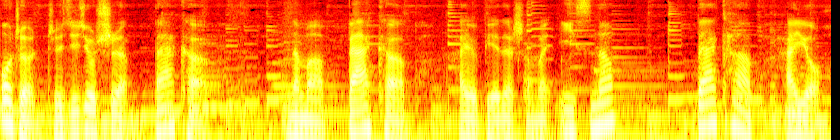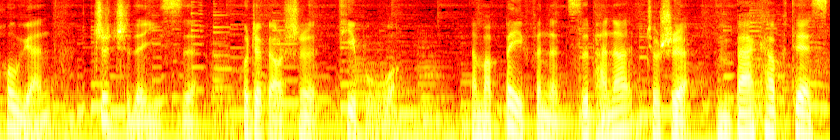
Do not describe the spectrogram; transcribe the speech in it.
或者直接就是 backup。那么 backup 还有别的什么意思呢？backup 还有后援、支持的意思，或者表示替补。那么备份的磁盘呢，就是 backup disk。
